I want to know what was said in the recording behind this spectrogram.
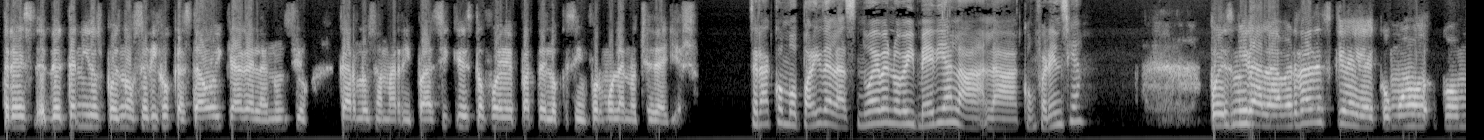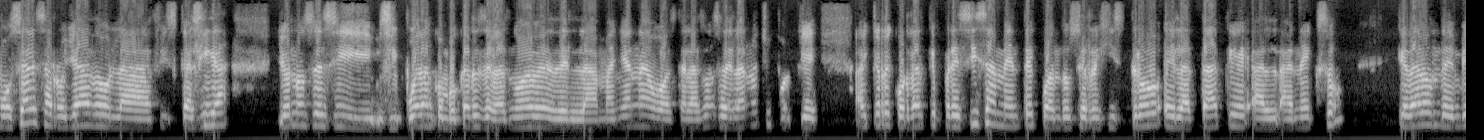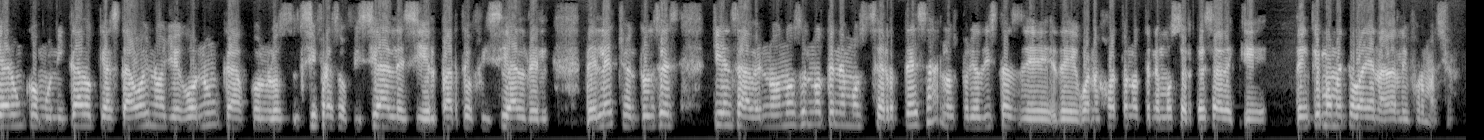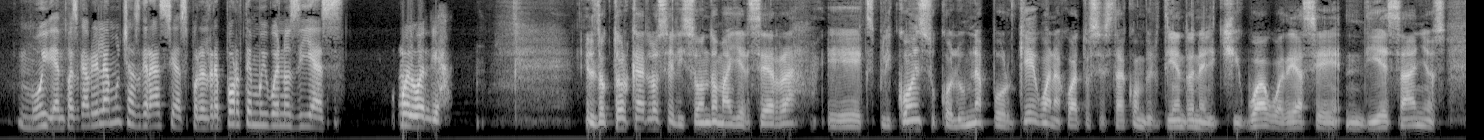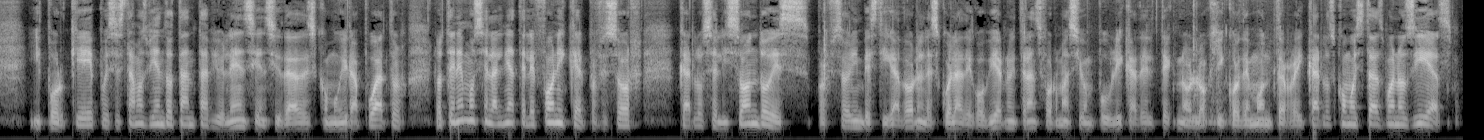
tres detenidos, pues no, se dijo que hasta hoy que haga el anuncio Carlos Amarripa. Así que esto fue parte de lo que se informó la noche de ayer. ¿Será como para ir de las nueve, nueve y media la, la conferencia? Pues mira, la verdad es que como, como se ha desarrollado la fiscalía, yo no sé si, si puedan convocar desde las nueve de la mañana o hasta las once de la noche, porque hay que recordar que precisamente cuando se registró el ataque al anexo, quedaron de enviar un comunicado que hasta hoy no llegó nunca con las cifras oficiales y el parte oficial del, del hecho. Entonces, quién sabe, no, no, no tenemos certeza, los periodistas de, de Guanajuato no tenemos certeza de que de en qué momento vayan a dar la información. Muy bien, pues Gabriela, muchas gracias por el reporte. Muy buenos días. Muy buen día. El doctor Carlos Elizondo Mayer Serra eh, explicó en su columna por qué Guanajuato se está convirtiendo en el Chihuahua de hace 10 años y por qué pues estamos viendo tanta violencia en ciudades como Irapuato. Lo tenemos en la línea telefónica. El profesor Carlos Elizondo es profesor investigador en la Escuela de Gobierno y Transformación Pública del Tecnológico de Monterrey. Carlos, ¿cómo estás? Buenos días.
